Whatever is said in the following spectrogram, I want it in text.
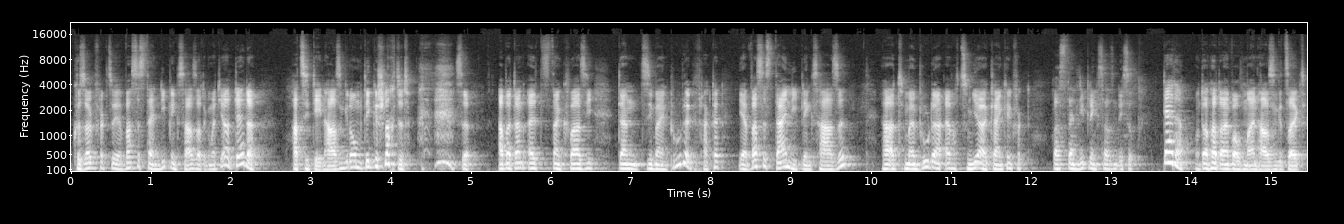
Cousin gefragt, so, ja, was ist dein Lieblingshase? Hat er gemeint, ja, der da. Hat sie den Hasen genommen und den geschlachtet. so. Aber dann, als dann quasi dann sie meinen Bruder gefragt hat, ja, was ist dein Lieblingshase? Hat mein Bruder einfach zu mir, ein Kleinkind, gefragt, was ist dein Lieblingshase? Und ich so, der da. Und dann hat er einfach auf meinen Hasen gezeigt.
